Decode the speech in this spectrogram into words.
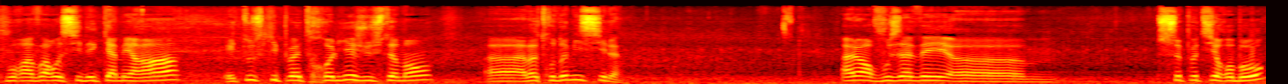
pour avoir aussi des caméras et tout ce qui peut être relié justement à votre domicile. Alors vous avez ce petit robot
